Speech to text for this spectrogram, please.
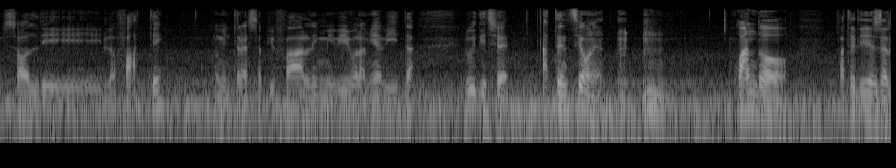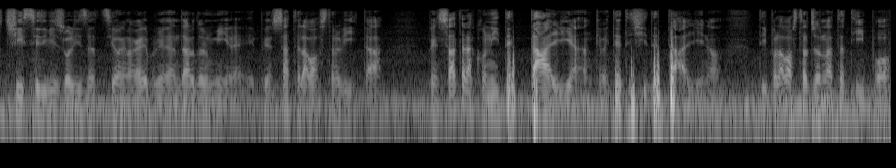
i soldi li ho fatti, non mi interessa più farli, mi vivo la mia vita. Lui dice, attenzione, quando fate degli esercizi di visualizzazione, magari prima di andare a dormire, e pensate alla vostra vita, pensatela con i dettagli anche, metteteci i dettagli, no? Tipo la vostra giornata tipo,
